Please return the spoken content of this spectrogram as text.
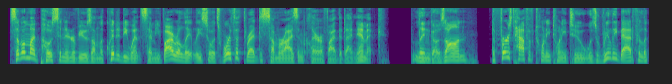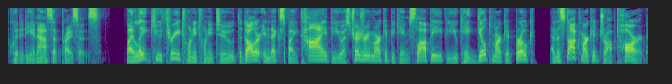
some of my posts and interviews on liquidity went semi viral lately, so it's worth a thread to summarize and clarify the dynamic. Lyn goes on The first half of 2022 was really bad for liquidity and asset prices. By late Q3 2022, the dollar index spiked high, the US Treasury market became sloppy, the UK gilt market broke, and the stock market dropped hard.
